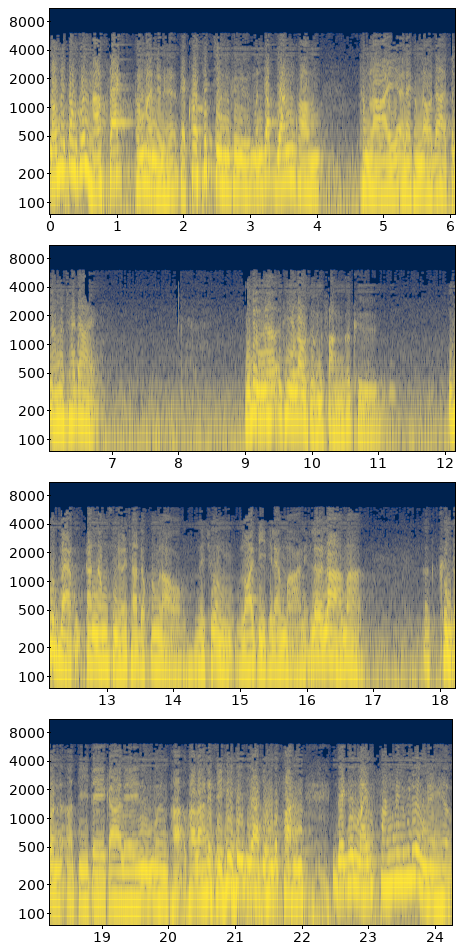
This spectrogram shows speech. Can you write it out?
เราไม่ต้องค้นหาแฟกต์ของมันนะฮะแต่ข้อเท็จจริงคือมันยับยั้งความทำลายอะไรของเราได้ เป็นอันใช้ได้ มีเรื่องนะที่เล่าสู่กันฟังก็คือ รูปแบบการนำเสนอชาดกของเราในช่วงร้อยปีที่แล้วมาเนี่ยเล่อล่ามากก็ขึ้นต้นอาตีเตกาเลเมืองพระพาราณสีญาติโยมก็ฟัง เด็กรุ่นใหม่ก็ฟังไม่รู้เรื่องไงครับ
